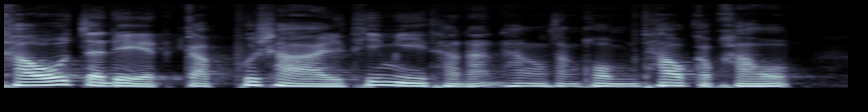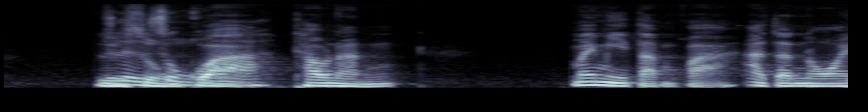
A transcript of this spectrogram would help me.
เขาจะเดทกับผู้ชายที่มีฐานะทางสังคมเท่ากับเขา หรือหรือสูสูงงกว่ากว่า เท่านั้น ไม่มีต่ำกว่า อาจจะน้อย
